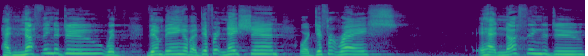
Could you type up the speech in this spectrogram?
Had nothing to do with them being of a different nation or a different race. It had nothing to do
